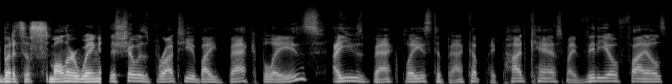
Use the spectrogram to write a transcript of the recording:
but it's a smaller wing. This show is brought to you by Backblaze. I use Backblaze to back up my podcast, my video files,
